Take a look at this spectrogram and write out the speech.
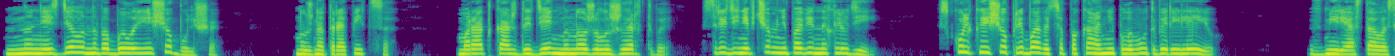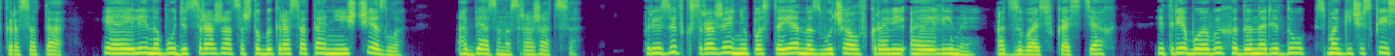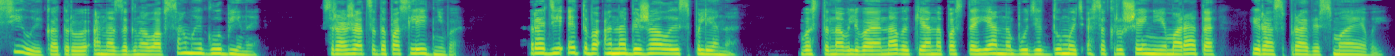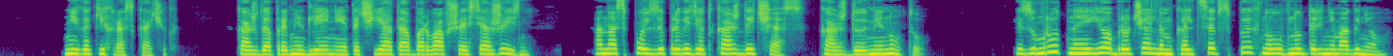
Но не сделанного было еще больше. Нужно торопиться. Марат каждый день множил жертвы среди ни в чем не повинных людей. Сколько еще прибавится, пока они плывут в Эрилею? В мире осталась красота, и Айлина будет сражаться, чтобы красота не исчезла. Обязана сражаться. Призыв к сражению постоянно звучал в крови Айлины, отзываясь в костях и требуя выхода наряду с магической силой, которую она загнала в самые глубины. Сражаться до последнего. Ради этого она бежала из плена. Восстанавливая навыки, она постоянно будет думать о сокрушении Марата и расправе с Маевой. Никаких раскачек. Каждое промедление — это чья-то оборвавшаяся жизнь. Она с пользой проведет каждый час, каждую минуту. Изумруд на ее обручальном кольце вспыхнул внутренним огнем.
